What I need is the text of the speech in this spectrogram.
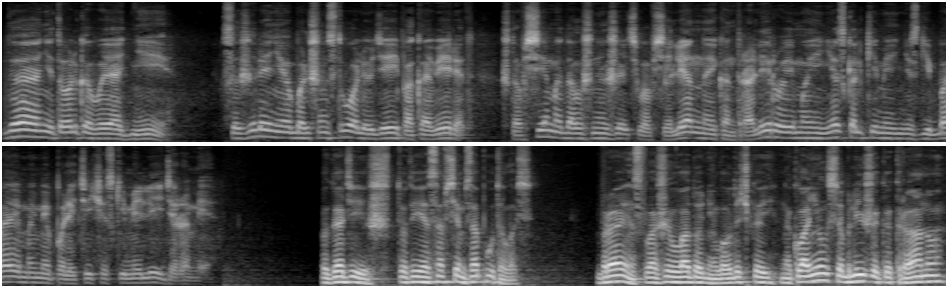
Да, не только вы одни. К сожалению, большинство людей пока верят, что все мы должны жить во Вселенной, контролируемой несколькими несгибаемыми политическими лидерами – «Погоди, что-то я совсем запуталась». Брайан сложил ладони лодочкой, наклонился ближе к экрану,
